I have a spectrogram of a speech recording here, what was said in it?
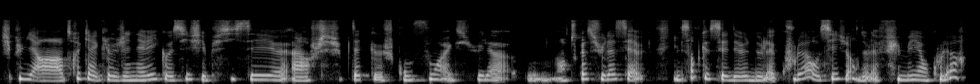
je sais plus, il y a un truc avec le générique aussi, je sais plus si c'est. euh, Alors, je sais peut-être que je confonds avec celui-là. En tout cas, celui-là. Il me semble que c'est de, de la couleur aussi, genre de la fumée en couleur.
